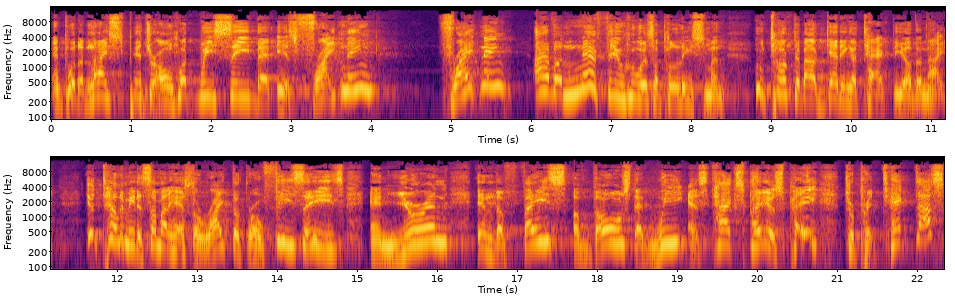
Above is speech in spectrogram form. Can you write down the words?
and put a nice picture on what we see that is frightening. Frightening. I have a nephew who is a policeman who talked about getting attacked the other night. You're telling me that somebody has the right to throw feces and urine in the face of those that we as taxpayers pay to protect us,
